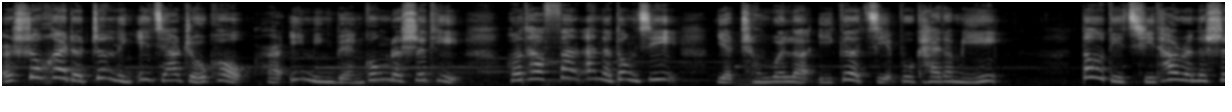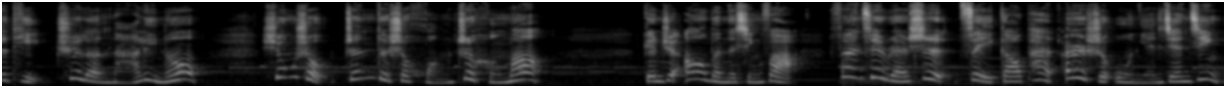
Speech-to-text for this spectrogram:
而受害的郑林一家九口和一名员工的尸体，和他犯案的动机，也成为了一个解不开的谜。到底其他人的尸体去了哪里呢？凶手真的是黄志恒吗？根据澳门的刑法，犯罪人士最高判二十五年监禁，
